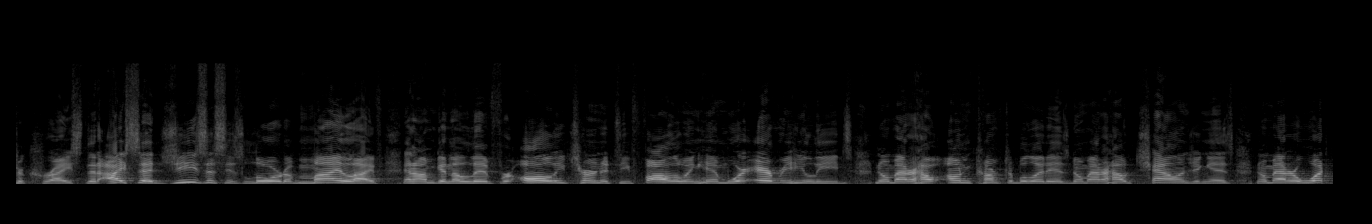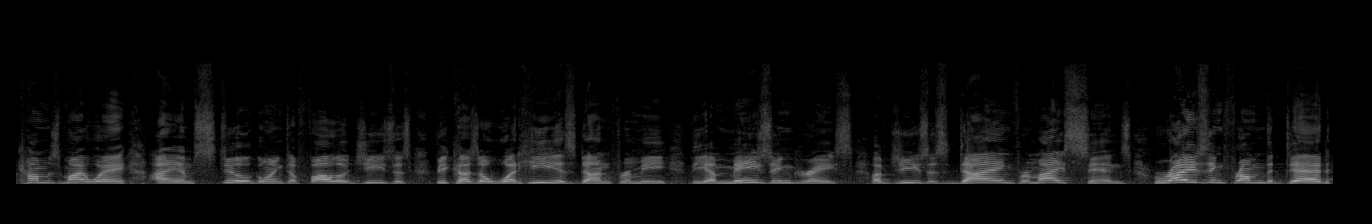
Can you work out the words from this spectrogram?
to Christ, that I said, Jesus is Lord of my life, and I'm going to live for all eternity following him wherever he leads, no matter how uncomfortable it is, no matter how challenging it is, no matter what comes my way, I am still going to follow Jesus because of what he has done for me. The amazing grace of Jesus dying for my sins, rising from the dead,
